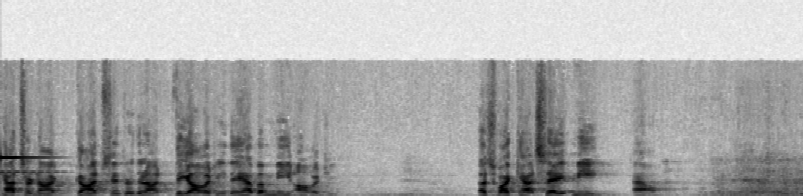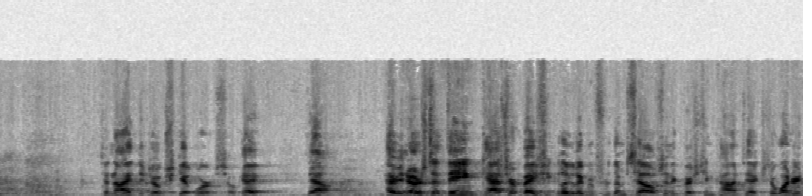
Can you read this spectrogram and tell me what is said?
cats are not God centered, they're not theology, they have a meology. That's why cats say me, ow. Tonight the jokes get worse, okay? Now, have you noticed a theme? Cats are basically living for themselves in a Christian context. They're wondering,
